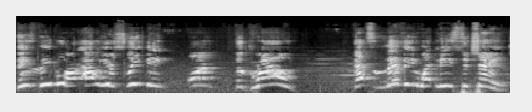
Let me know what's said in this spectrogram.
These people are out here sleeping on the ground. That's living what needs to change.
